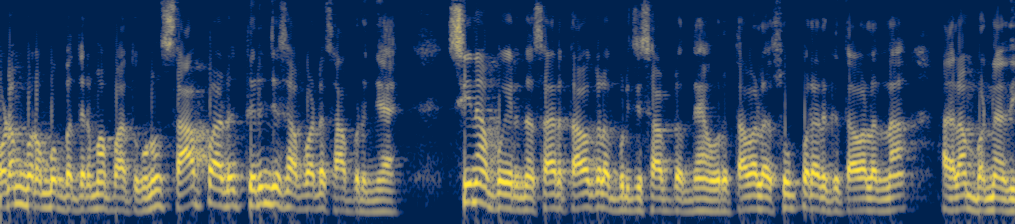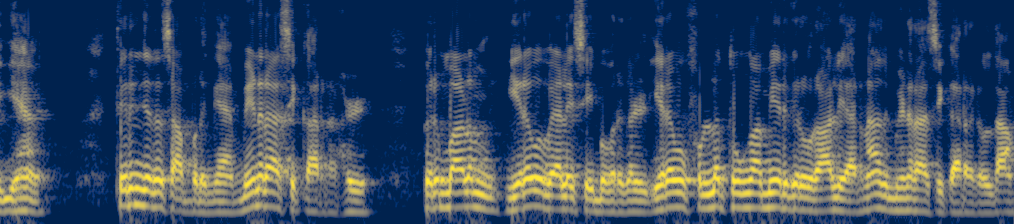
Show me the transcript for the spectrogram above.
உடம்ப ரொம்ப பத்திரமா பார்த்துக்கணும். சாப்பாடு தெரிஞ்ச சாப்பாட்டை சாப்பிடுங்க. சீனா போயிருந்தேன் சார் தவக்கலை பிடிச்சி சாப்பிட்டு வந்தேன். ஒரு தவளை சூப்பராக இருக்குது தவளைன்னா அதெல்லாம் பண்ணாதீங்க. தெரிஞ்சதை சாப்பிடுங்க. மீனராசிக்காரர்கள் பெரும்பாலும் இரவு வேலை செய்பவர்கள் இரவு ஃபுல்லாக தூங்காமே இருக்கிற ஒரு ஆள் யாருன்னா அது மீனராசிக்காரர்கள் தான்.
